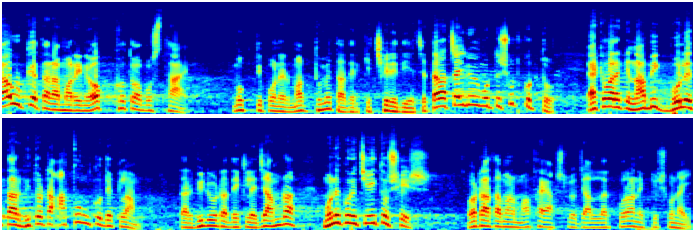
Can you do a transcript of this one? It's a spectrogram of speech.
কাউকে তারা মারেনি, অক্ষত অবস্থায়। মুক্তিপণের মাধ্যমে তাদেরকে ছেড়ে দিয়েছে। তারা চাইলে ওই মুহূর্তে শ্যুট করতো। একেবারে কি নাবিক বলে তার ভিতরটা আতঙ্ক দেখলাম। তার ভিডিওটা দেখলে যে আমরা মনে করেছি, এই তো শেষ। হঠাৎ আমার মাথায় আসলো যে আল্লাহর কোরআন একটু শোনাই।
